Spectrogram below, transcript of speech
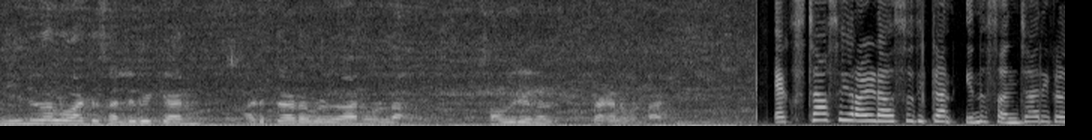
മീനുകളുമായിട്ട് സല്ലപിക്കാനും അടുത്തിടപഴകാനുമുള്ള സൗകര്യങ്ങൾ ശകലമുണ്ടാക്കി. എക്സ്റ്റാസി റൈഡ് ആസ്വദിക്കാൻ ഇന്ന് സഞ്ചാരികൾ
